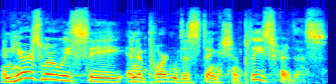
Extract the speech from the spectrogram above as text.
And here's where we see an important distinction. Please hear this.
